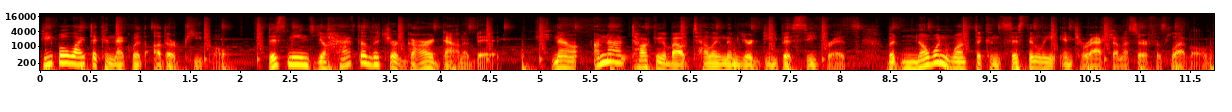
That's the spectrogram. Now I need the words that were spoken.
People like to connect with other people. This means you'll have to let your guard down a bit. Now, I'm not talking about telling them your deepest secrets, but no one wants to consistently interact on a surface level.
